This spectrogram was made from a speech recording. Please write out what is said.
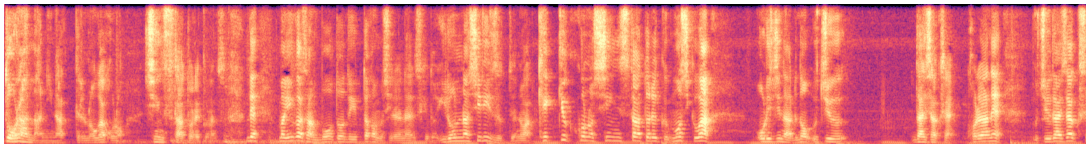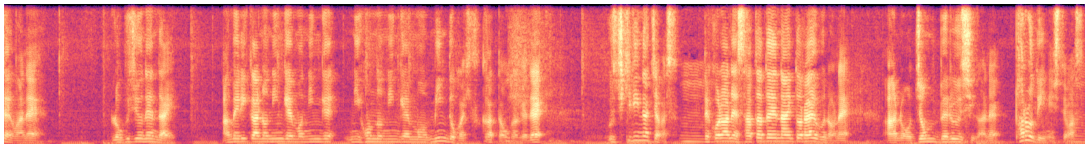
ドラマになってるのがこの「新スター・トレック」なんです。で、まあ、ゆかさん冒頭で言ったかもしれないですけどいろんなシリーズっていうのは結局この「新スター・トレック」もしくはオリジナルの宇宙大作戦これはね宇宙大作戦はね60年代アメリカの人間も人間日本の人間も民度が低かったおかげで打ち切りになっちゃいます。うんでこれはねサタデーナイトライブのねあのジョン・ベルーシがねパロディにしてます、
